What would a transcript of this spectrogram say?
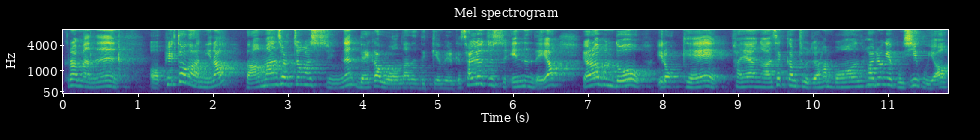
그러면은 어, 필터가 아니라 나만 설정할 수 있는 내가 원하는 느낌을 이렇게 살려줄 수 있는데요. 여러분도 이렇게 다양한 색감 조절 한번 활용해 보시고요.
